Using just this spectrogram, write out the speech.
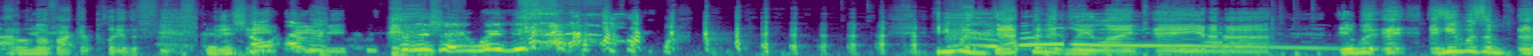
I, I don't know if I could play the fi- finish Don't eight, ever- baby. Finish ain't wavy. He was definitely like a. Uh, it was. It, he was a, a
